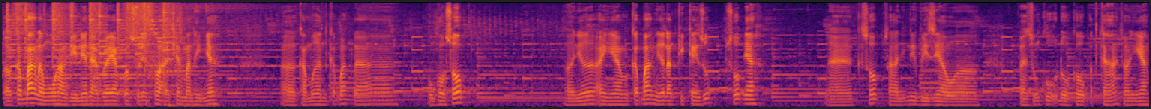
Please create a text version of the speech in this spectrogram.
Đó, các bác nào mua hàng thì liên hệ với em qua số điện thoại ở trên màn hình nhé à, cảm ơn các bác đã ủng hộ shop. À, nhớ anh em các bác nhớ đăng ký kênh giúp shop nhé để shop ra những cái video ờ, về dụng cụ đồ câu bắt cá cho anh em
